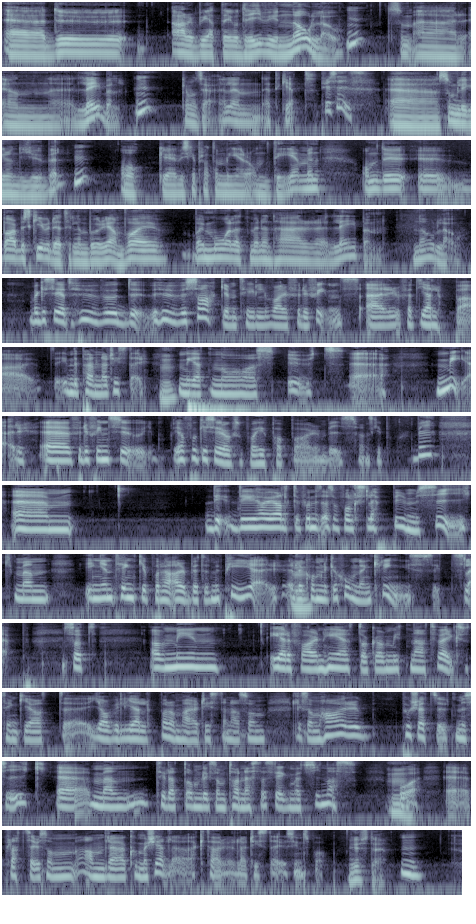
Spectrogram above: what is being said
Eh, du arbetar och driver ju Nolo. Mm. Som är en eh, label. Mm. Kan man säga. Eller en etikett. Precis. Eh, som ligger under jubel. Mm. Och eh, vi ska prata mer om det. Men om du eh, bara beskriver det till en början. Vad är, vad är målet med den här labeln? Nolo. Man kan säga att huvud, huvudsaken till varför det finns är för att hjälpa independentartister Mm. med att nås ut eh, mer. Eh, för det finns ju, jag fokuserar också på hiphop och R&B, svensk hiphop och R&B. Ehm, det, det har ju alltid funnits, alltså folk släpper ju musik men ingen tänker på det här arbetet med PR eller Mm. kommunikationen kring sitt släpp. Så att av min erfarenhet och av mitt nätverk så tänker jag att eh, jag vill hjälpa de här artisterna som liksom har pushat ut musik eh, men till att de liksom tar nästa steg med att synas Mm. på eh, platser som andra kommersiella aktörer eller artister syns på. Just det. Mm.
